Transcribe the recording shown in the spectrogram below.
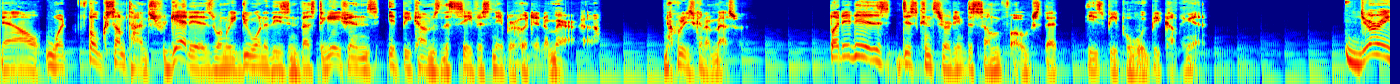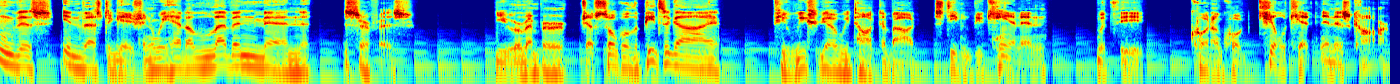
Now, what folks sometimes forget is when we do one of these investigations, it becomes the safest neighborhood in America. Nobody's going to mess with it. But it is disconcerting to some folks that these people would be coming in. During this investigation, we had 11 men surface. You remember Jeff Sokol, the pizza guy. A few weeks ago, we talked about Stephen Buchanan with the quote unquote kill kit in his car.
